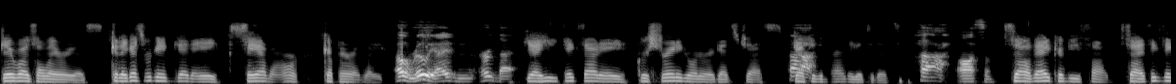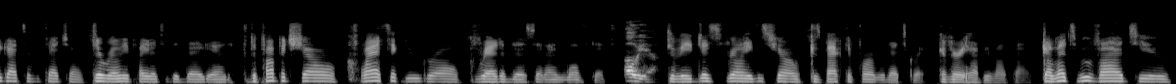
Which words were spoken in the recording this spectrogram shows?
It was hilarious. Cause I guess we're gonna get a Sam arc, apparently. Oh, really? I hadn't heard that. Yeah, he takes out a restraining order against Jess Ah. after the bounding incident. Ha! Awesome. So that could be fun. So I think they got some potential to really play it the big. And the puppet show, classic New Girl randomness, and I loved it. Oh, yeah. I mean, just really, this show goes back to form, and that's great. I'm very happy about that. Now let's move on to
